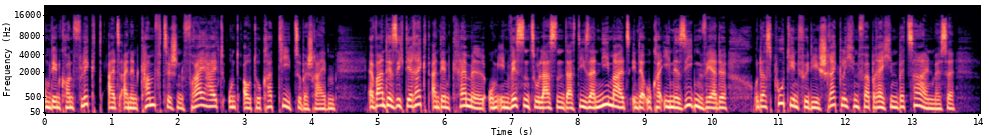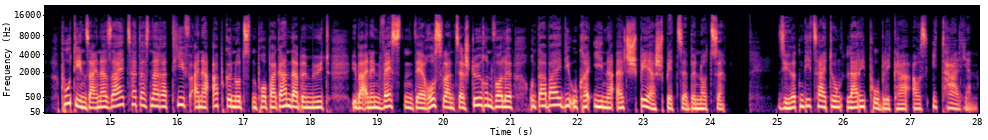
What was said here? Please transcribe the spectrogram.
um den Konflikt als einen Kampf zwischen Freiheit und Autokratie zu beschreiben. Er wandte sich direkt an den Kreml, um ihn wissen zu lassen, dass dieser niemals in der Ukraine siegen werde und dass Putin für die schrecklichen Verbrechen bezahlen müsse. Putin seinerseits hat das Narrativ einer abgenutzten Propaganda bemüht über einen Westen, der Russland zerstören wolle und dabei die Ukraine als Speerspitze benutze. Sie hörten die Zeitung La Repubblica aus Italien.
